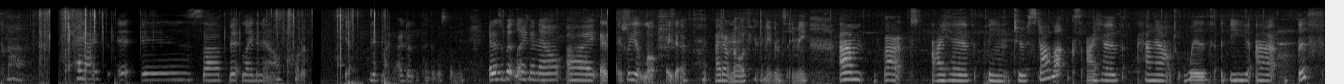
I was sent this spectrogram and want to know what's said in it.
Come on. Hey guys, it is a bit later now. Hold up. Yeah, never mind. I didn't think it was filming. It is a bit later now. I actually a lot later. I don't know if you can even see me. Um, but I have been to Starbucks. I have hung out with the uh, Biff,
